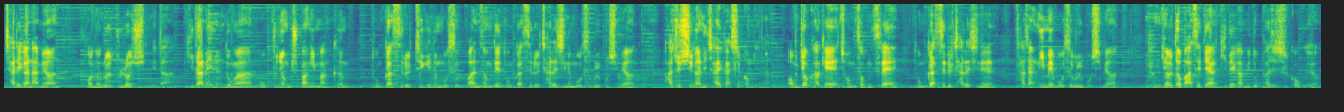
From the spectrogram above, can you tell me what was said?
자리가 나면 번호를 불러주십니다. 기다리는 동안 오픈형 주방인 만큼 돈가스를 튀기는 모습, 완성된 돈가스를 자르시는 모습을 보시면 아주 시간이 잘 가실 겁니다. 엄격하게 정성스레 돈가스를 자르시는 사장님의 모습을 보시면 한결 더 맛에 대한 기대감이 높아지실 거고요.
